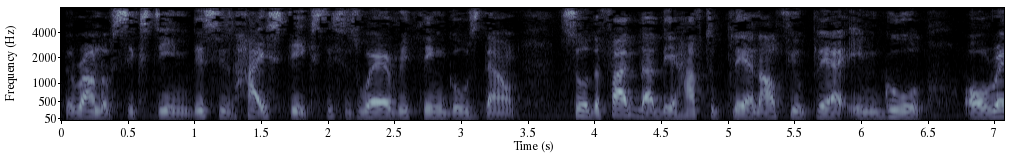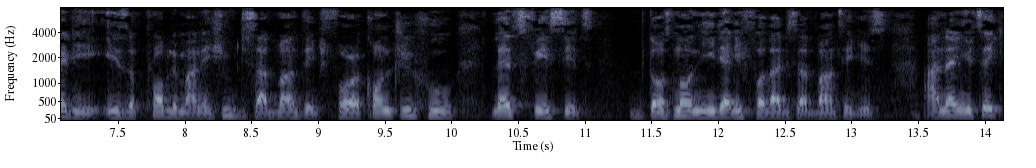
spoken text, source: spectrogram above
the round of 16. This is high stakes. This is where everything goes down. So the fact that they have to play an outfield player in goal already is a problem and a huge disadvantage for a country who, let's face it, does not need any further disadvantages. And then you take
